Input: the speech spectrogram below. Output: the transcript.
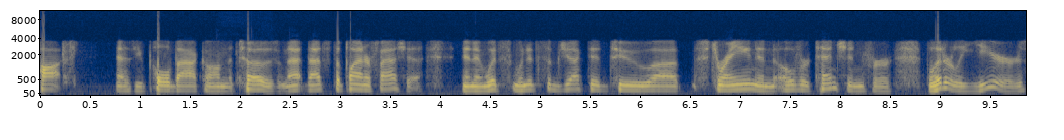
taut as you pull back on the toes, and that that's the plantar fascia. And then when it's subjected to uh, strain and overtension for literally years,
